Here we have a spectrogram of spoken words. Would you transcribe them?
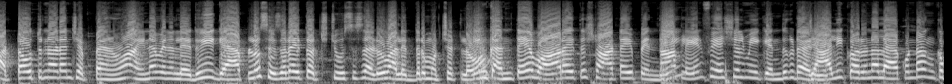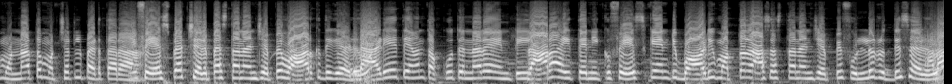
హట్ అవుతున్నాడని చెప్పాను. అయినా వినలేదు. ఈ గ్యాప్లో సిజర్ అయితే వచ్చి చూసేసాడు వాళ్ళిద్దరు ముచ్చట్లో. ఇంకంతే వార్ అయితే స్టార్ట్ అయిపోయింది. ప్లేన్ ఫేషియల్ మీకు ఎందుకు డాడీ? జాలి కరుణ లేకుండా ఇంకా మున్నాతో ముచ్చట్లు పెడతారా? ఫేస్ ప్యాక్ చెరిపేస్తానని చెప్పి వార్కు దిగాడు. డాడీ అయితే ఏమైనా తక్కువ తిన్నారా ఏంటి? రారా అయితే నీకు ఫేస్కి ఏంటి? బాడీ మొత్తం రాసేస్తానని చెప్పి ఫుల్ రుద్దేశాడు. అలా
